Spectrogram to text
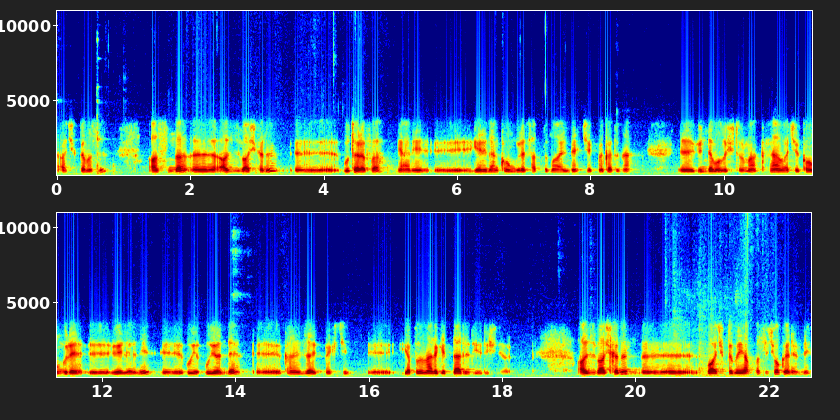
açıklaması aslında e, Aziz Başkan'ı e, bu tarafa yani e, yeniden kongre sattım haline çekmek adına e, gündem oluşturmak, Fenerbahçe kongre e, üyelerini e, bu, bu yönde e, kanalize etmek için e, yapılan hareketlerdi diye düşünüyorum. Aziz Başkan'ın e, bu açıklamayı yapması çok önemli.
